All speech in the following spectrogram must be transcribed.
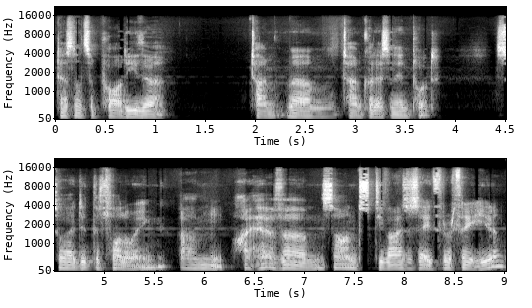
does not support either time um, timecode as an input. So I did the following. Um, I have um, sound devices 833 here,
